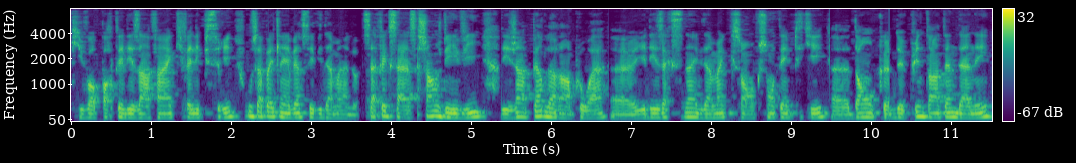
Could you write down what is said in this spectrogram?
qui va porter les enfants, qui fait l'épicerie, ou ça peut être l'inverse, évidemment. Ça fait que ça, change des vies, des gens perdent leur emploi, euh, il y a des accidents, évidemment, qui sont, qui sont impliqués. Euh, donc, depuis une trentaine d'années,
